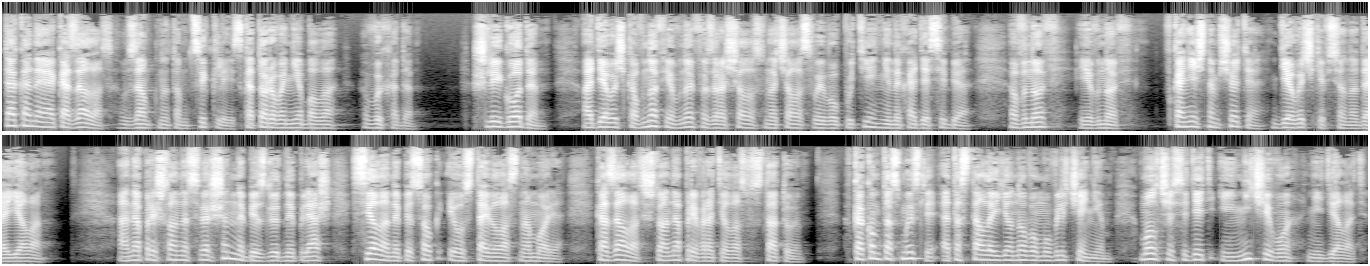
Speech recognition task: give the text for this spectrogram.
Так она и оказалась в замкнутом цикле, из которого не было выхода. Шли годы, а девочка вновь и вновь возвращалась в начало своего пути, не находя себя. Вновь и вновь. В конечном счете девочке все надоело. Она пришла на совершенно безлюдный пляж, села на песок и уставилась на море. Казалось, что она превратилась в статую. В каком-то смысле это стало ее новым увлечением – молча сидеть и ничего не делать.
